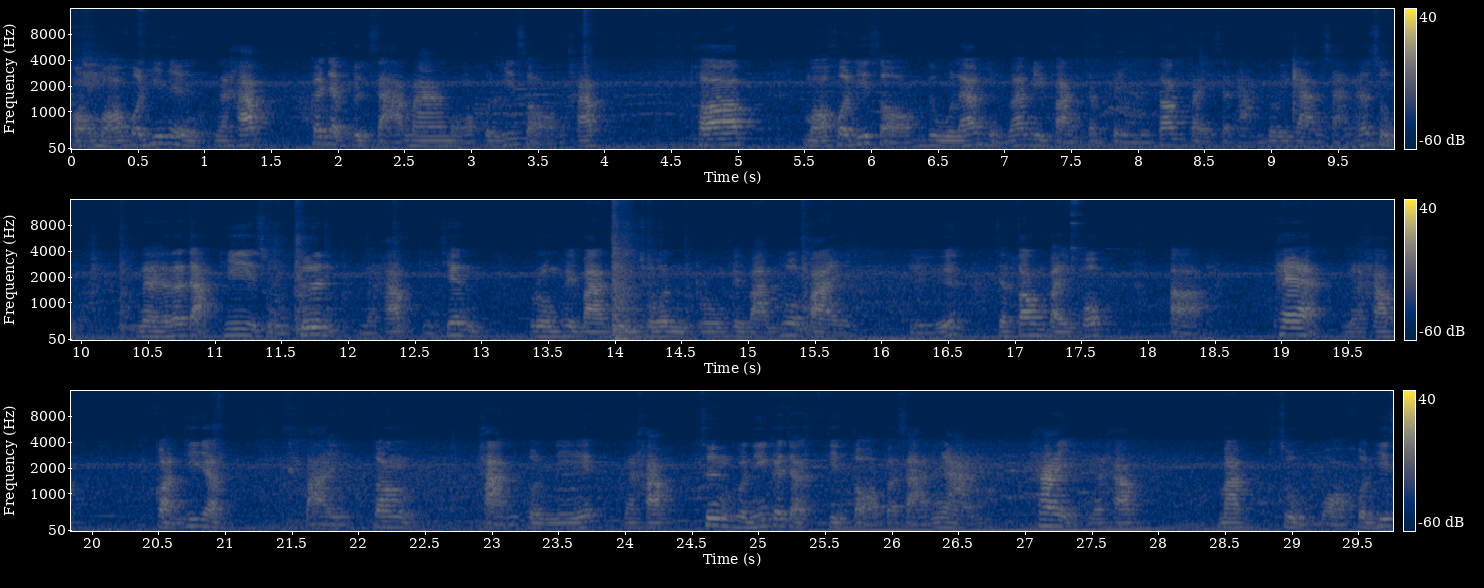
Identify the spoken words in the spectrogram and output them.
ของหมอคนที่หนึ่งนะครับ ก็จะปรึกษามาหมอคนที่สองครับ พอหมอคนที่สองดูแล้วเห็นว่ามีความจำเป็นต้องไปสถานบริการสาธารณสุข ในระดับที่สูงขึ้นนะครับ อย่างเช่น โรงพยาบาลชุมชน โรงพยาบาลทั่วไป หรือจะต้องไปพบแพทย์นะครับ ก่อนที่จะไปต้องผ่านคนนี้นะครับ ซึ่งคนนี้ก็จะติดต่อประสานงานให้นะครับ มาสู่หมอคนที่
